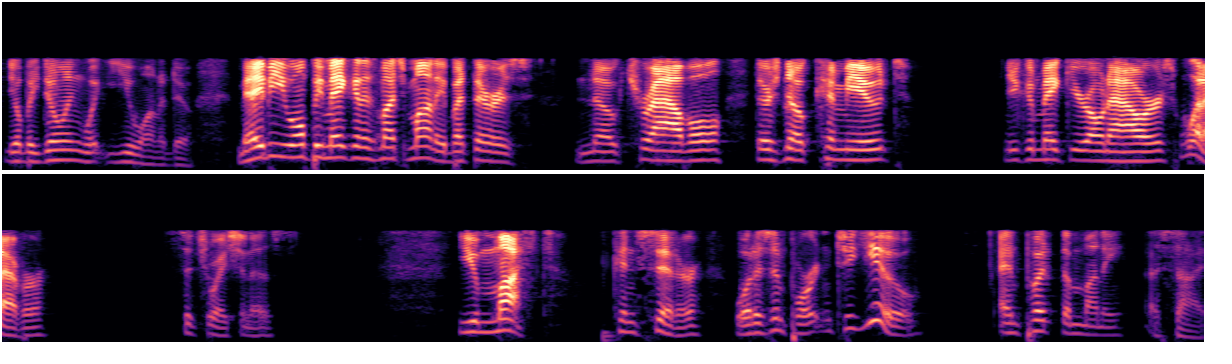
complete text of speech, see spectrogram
You'll be doing what you want to do. Maybe you won't be making as much money, but there is no travel, there's no commute. You can make your own hours, whatever situation is. You must consider what is important to you and put the money aside.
